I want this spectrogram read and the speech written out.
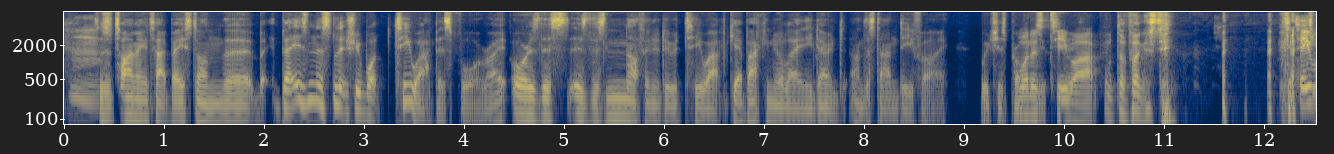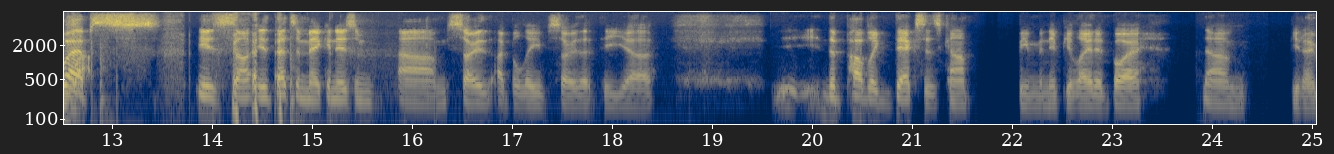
Hmm. So it's a timing attack based on the. But, but isn't this literally what TWAP is for, right? Or is this is this nothing to do with TWAP? Get back in your lane. You don't understand DeFi, which is probably What is TWAP? What the fuck is? T- TWAPs is, some, is that's a mechanism. Um, so I believe so that the uh, the public dexes can't be manipulated by, um, you know,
